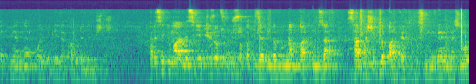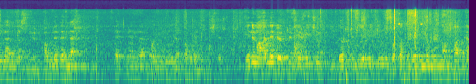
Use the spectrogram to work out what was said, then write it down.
etmeyenler oy birliğiyle kabul edilmiştir. Karaseki Mahallesi 730. sokak üzerinde bulunan parkımıza Sarmaşıklı Parkı isminin verilmesini oylarınıza sunuyorum. Kabul edenler, etmeyenler oy birliğiyle kabul edilmiştir. Yeni Mahalle 422. 422. sokak üzerinde bulunan parka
